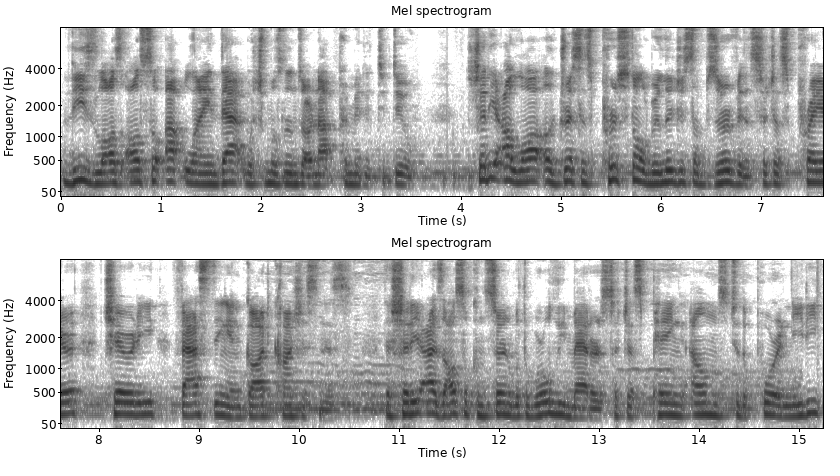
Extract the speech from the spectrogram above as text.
These laws also outline that which Muslims are not permitted to do. Sharia law addresses personal religious observance such as prayer, charity, fasting, and God consciousness. The Sharia is also concerned with worldly matters such as paying alms to the poor and needy,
